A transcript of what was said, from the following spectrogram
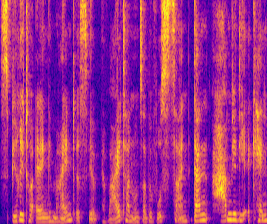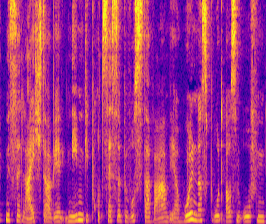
Spirituellen gemeint ist, wir erweitern unser Bewusstsein, dann haben wir die Erkenntnisse leichter, wir nehmen die Prozesse bewusster wahr, wir holen das Brot aus dem Ofen,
